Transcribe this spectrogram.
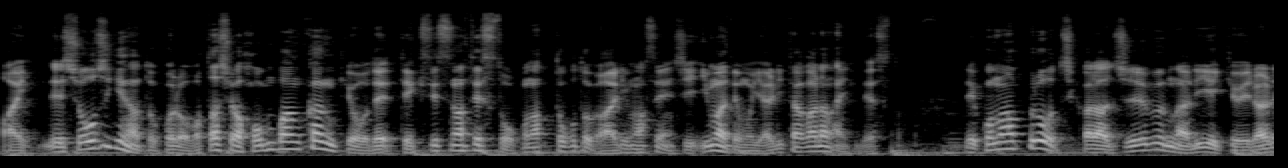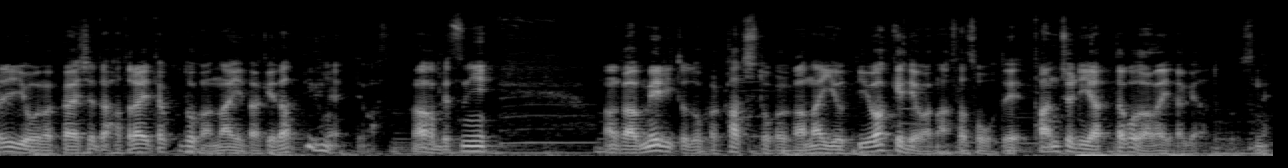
はい、で正直なところ、私は本番環境で適切なテストを行ったことがありませんし、今でもやりたがらないんですと。でこのアプローチから十分な利益を得られるような会社で働いたことがないだけだっていうふうにやってます。なんか別になんかメリットとか価値とかがないよっていうわけではなさそうで、単純にやったことがないだけだとですね。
